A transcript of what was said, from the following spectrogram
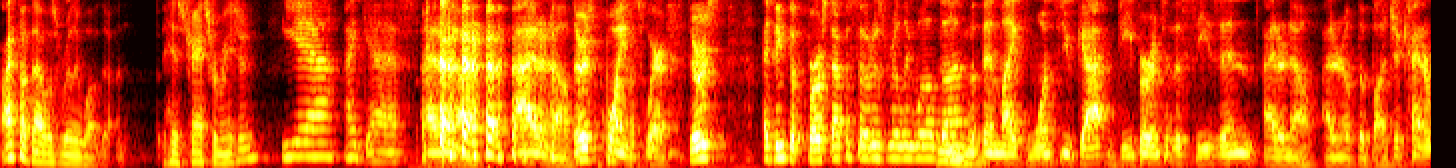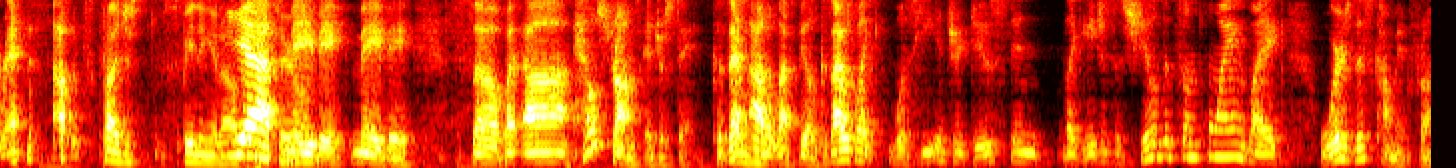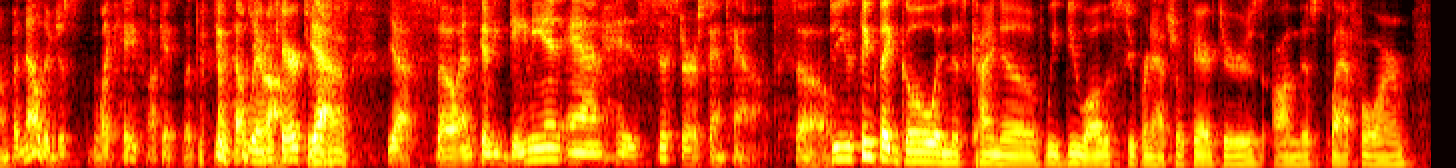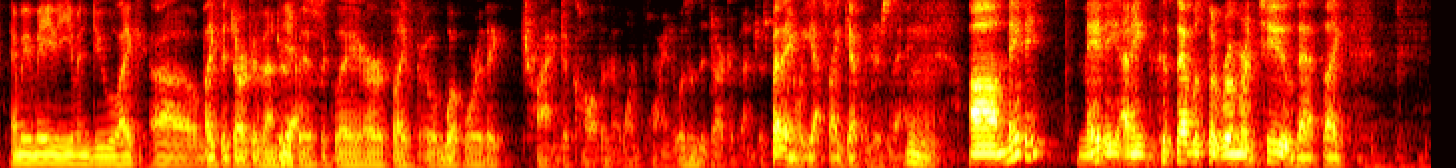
I thought that was really well done. His transformation. Yeah, I guess. I don't know. I don't know. There's points where there's I think the first episode was really well done, Mhm. but then like once you got deeper into the season, I don't know. I don't know if the budget kind of ran out. Probably just speeding it up. Yes, too. maybe, maybe. So, but uh Hellstrom's interesting because that's Mhm. out of left field. Because I was like, was he introduced in like Agents of Shield at some point? Like, where's this coming from? But no, they're just like, hey, fuck it, let's do Hellstrom. We have a character, Yes, Yes. So, and it's gonna be Damien and his sister Santana. So, Do you think they go in this kind of we do all the supernatural characters on this platform, and we maybe even do like um, like the Dark Avengers, Yes. basically, or like uh, what were they trying to call them at one point? It wasn't the Dark Avengers, but anyway, yes, I get what you're saying. Um, maybe, maybe. I mean, because that was the rumor too that like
